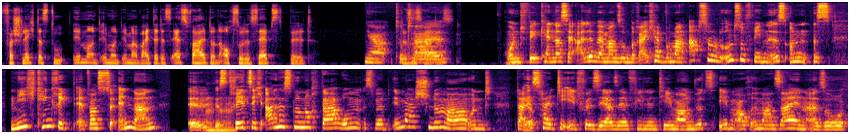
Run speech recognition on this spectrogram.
verschlechterst du immer und immer und immer weiter das Essverhalten und auch so das Selbstbild. Ja, total. Halt. Ja. Und wir kennen das ja alle, wenn man so einen Bereich hat, wo man absolut unzufrieden ist und es nicht hinkriegt, etwas zu ändern. Äh, mhm. Es dreht sich alles nur noch darum, es wird immer schlimmer und da ja. ist halt Diät für sehr, sehr viele ein Thema und wird es eben auch immer sein. Also,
